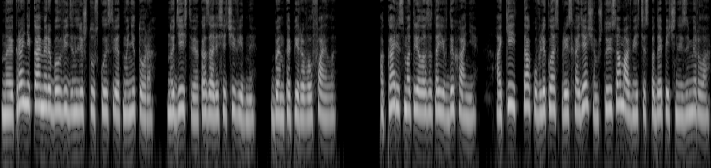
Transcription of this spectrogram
На экране камеры был виден лишь тусклый свет монитора, но действия оказались очевидны. Бен копировал файлы. Акари смотрела, затаив дыхание, а Кейт так увлеклась происходящим, что и сама вместе с подопечной замерла.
